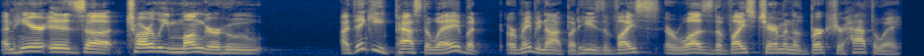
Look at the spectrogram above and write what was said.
And here is uh, Charlie Munger, who I think he passed away, but or maybe not, but he's the vice or was the vice chairman of Berkshire Hathaway.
